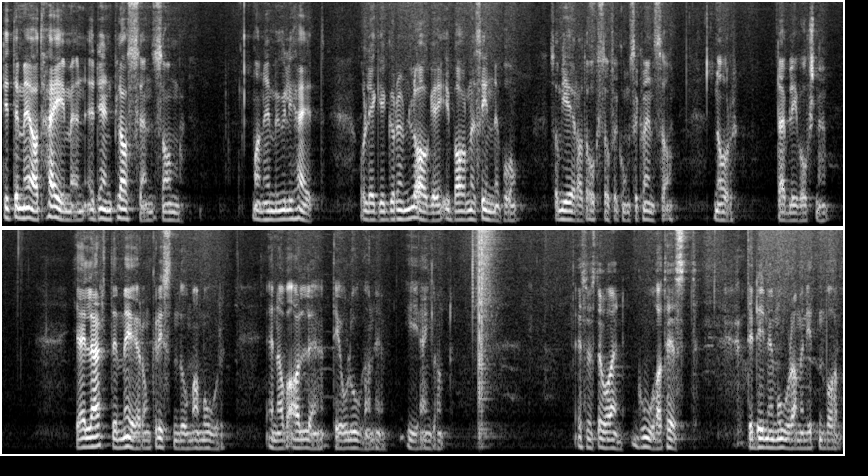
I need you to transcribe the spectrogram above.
Dette med at heimen er den plassen som man har mulighet å legge grunnlaget i barnesinnet på, som gjør at det også får konsekvenser når de blir voksne. Jeg lærte mer om kristendom av mor enn av alle teologene i England. Jeg syns det var en god attest til denne mora med 19 barn.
